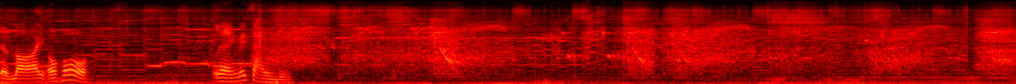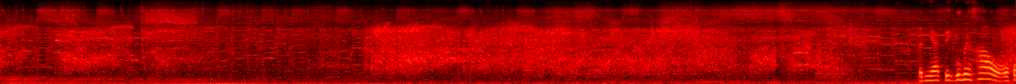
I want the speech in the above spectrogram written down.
เรียบร้อย โอ้โห แรงได้ใจจริงเป็นไงตีกูไม่เข้า โอ้โห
